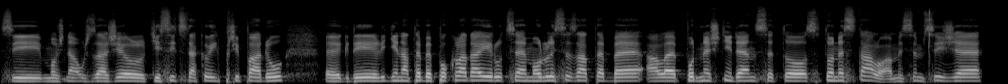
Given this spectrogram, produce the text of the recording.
si možná už zažil tisíc takových případů, eh, kdy lidi na tebe pokladají ruce, modli se za tebe, ale po dnešní den se to, se to nestalo. A myslím si, že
